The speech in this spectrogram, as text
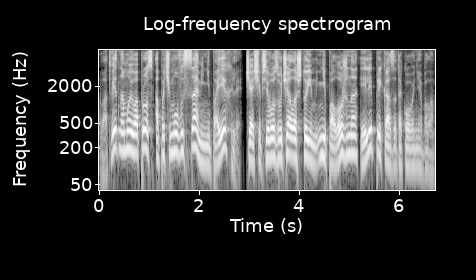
В ответ на мой вопрос «А почему вы сами не поехали?» чаще всего звучало, что им не положено или приказа такого не было.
